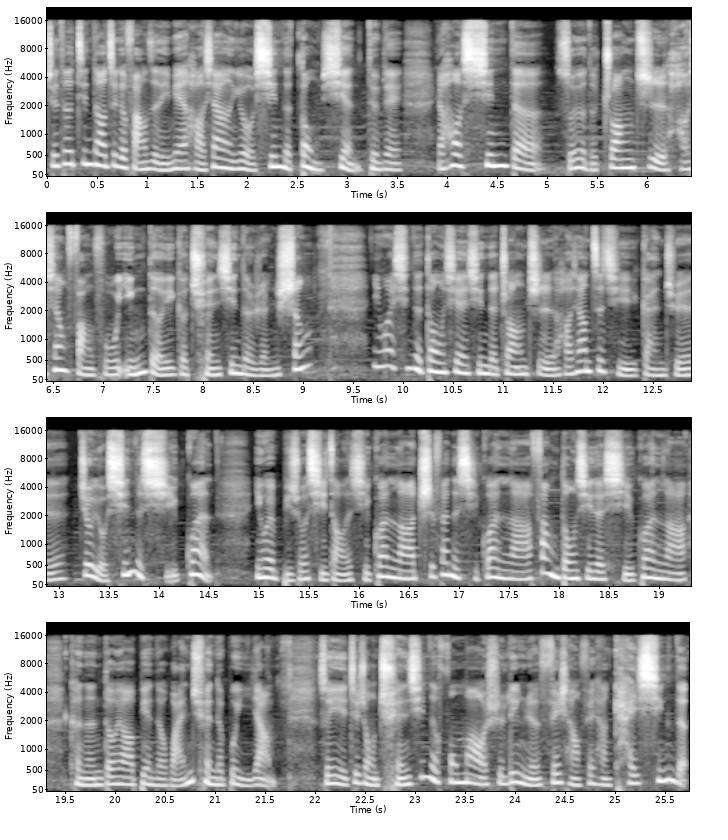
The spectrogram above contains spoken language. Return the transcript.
觉得进到这个房子里面，好像有新的动线，对不对？然后新的所有的装置，好像仿佛赢得一个全新的人生。因为新的动线、新的装置，好像自己感觉就有新的习惯。因为比如说洗澡的习惯啦、吃饭的习惯啦、放东西的习惯啦，可能都要变得完全的不一样。所以这种全新的风貌是令人非常非常开心的。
